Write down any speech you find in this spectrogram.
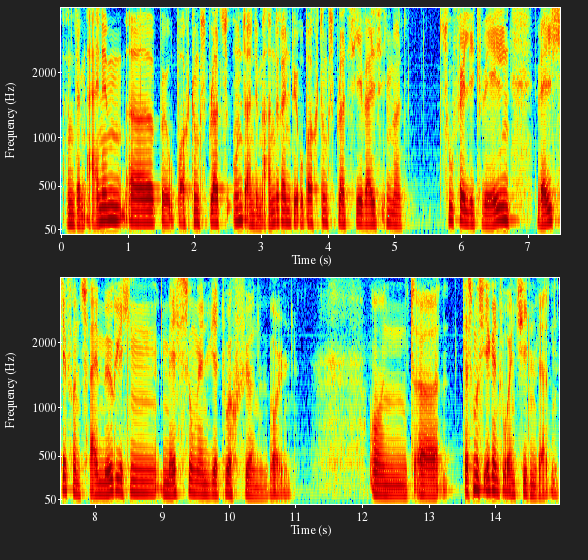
an dem einen äh, Beobachtungsplatz und an dem anderen Beobachtungsplatz jeweils immer zufällig wählen, welche von zwei möglichen Messungen wir durchführen wollen. Und äh, das muss irgendwo entschieden werden.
